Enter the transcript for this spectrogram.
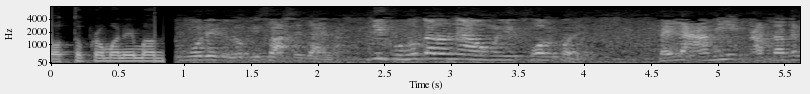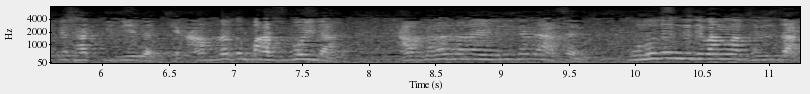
তথ্য প্রমাণের মাধ্যমে কিছু আসে যায় না। যদি কোনো কারণে আওয়ামী লীগ ফল করে আমি আপনাদেরকে সাক্ষী দিয়ে যাচ্ছি, আমরা তো বাঁচবই না। আপনারা যারা আমেরিকাতে আছেন, কোনোদিন যদি বাংলা বাংলাদেশে যান,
